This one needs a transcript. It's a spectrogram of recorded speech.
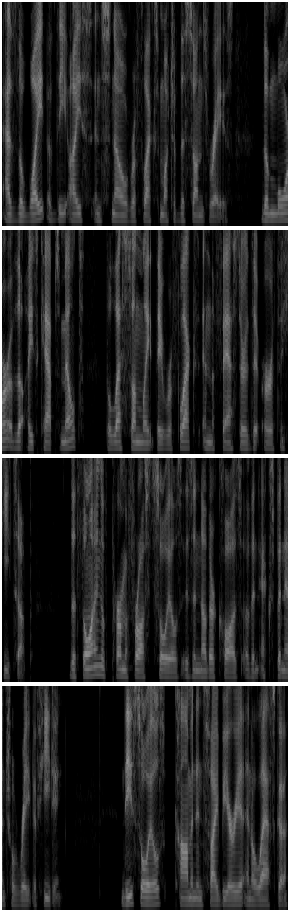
as the white of the ice and snow reflects much of the sun's rays. The more of the ice caps melt, the less sunlight they reflect, and the faster the earth heats up. The thawing of permafrost soils is another cause of an exponential rate of heating. These soils, common in Siberia and Alaska,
